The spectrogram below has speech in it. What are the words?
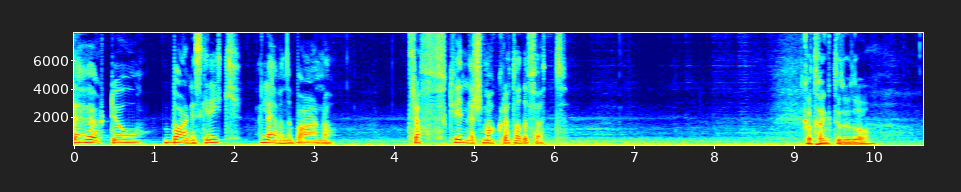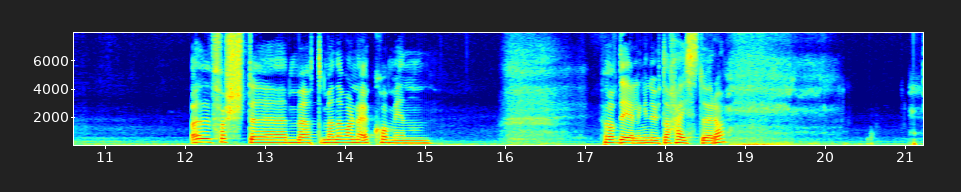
jeg hørte jo barneskrik, levende barn, og traff kvinner som akkurat hadde født. Hva tenkte du da? Det første møtet med det var når jeg kom inn på avdelingen ut av heisdøra.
